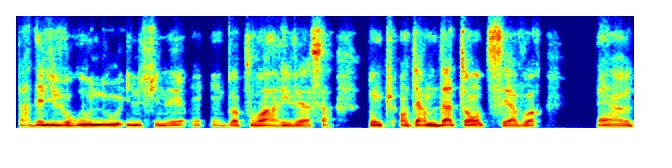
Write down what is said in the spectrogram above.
par Deliveroo, nous, in fine, on, on, doit pouvoir arriver à ça. Donc, en termes d'attente, c'est avoir ben,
